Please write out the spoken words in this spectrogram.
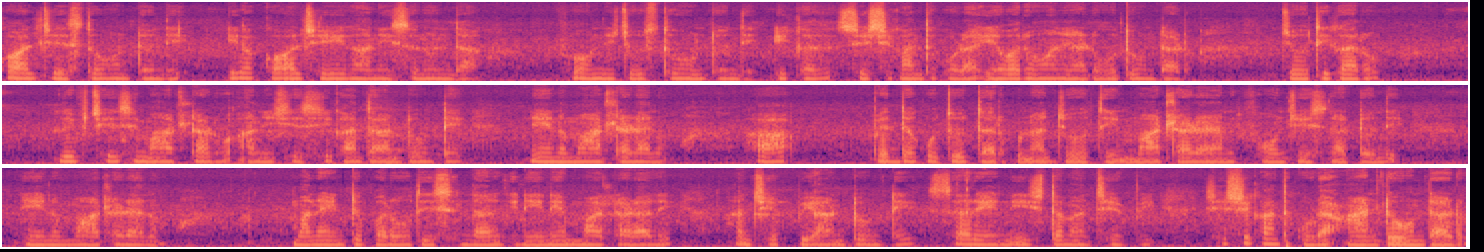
కాల్ చేస్తూ ఉంటుంది. ఇక కాల్ చేయగానే సునంద ఫోన్ని చూస్తూ ఉంటుంది. ఇక శశికాంత్ కూడా ఎవరు అని అడుగుతూ ఉంటాడు. జ్యోతి గారు లిఫ్ట్ చేసి మాట్లాడు అని శశికాంత్ అంటూ ఉంటే నేను మాట్లాడాను. ఆ పెద్ద కూతురు తరపున జ్యోతి మాట్లాడడానికి ఫోన్ చేసినట్టుంది. నేను మాట్లాడాను. మన ఇంటి పరువు తీసిన దానికి నేనేం మాట్లాడాలి అని చెప్పి అంటుంటే సరే నీ ఇష్టం అని చెప్పి శశికాంత్ కూడా అంటూ ఉంటాడు.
